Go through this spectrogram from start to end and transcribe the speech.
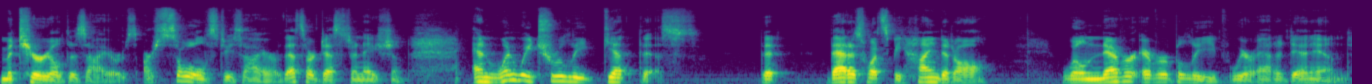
material desires, our soul's desire. That's our destination. And when we truly get this, that that is what's behind it all, we'll never ever believe we're at a dead end.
